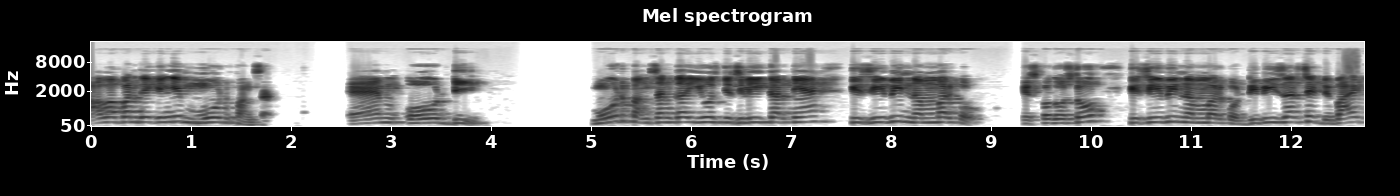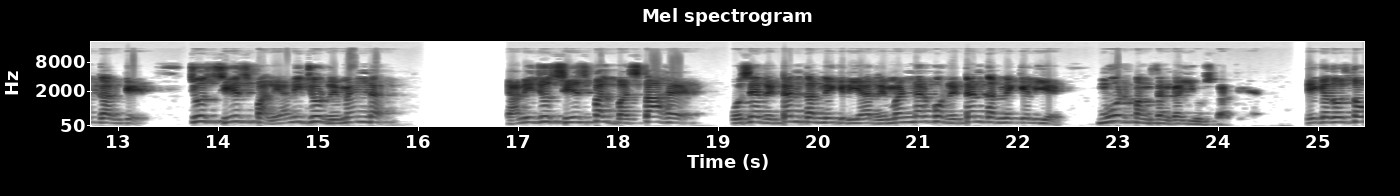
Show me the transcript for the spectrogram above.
अब अपन देखेंगे mod function M O D mod function का यूज़ किस लिए करते हैं? किसी भी नंबर को. किसको दोस्तों? किसी भी नंबर को डिवीजर से डिवाइड करके जो शेष पल यानी जो रिमाइंडर यानी जो शेष पल बचता है, उसे रिटर्न करने के लिए रिमाइंडर को रिटर्न करने के लिए मोड फ़ंक्शन का यूज़ करते हैं. ठीक है दोस्तों?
